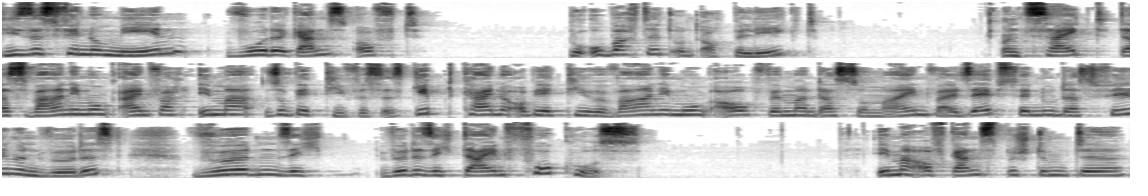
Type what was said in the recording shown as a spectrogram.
Dieses Phänomen wurde ganz oft beobachtet und auch belegt und zeigt, dass Wahrnehmung einfach immer subjektiv ist. Es gibt keine objektive Wahrnehmung, auch wenn man das so meint, weil selbst wenn du das filmen würdest, würden sich, würde sich dein Fokus immer auf ganz bestimmte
